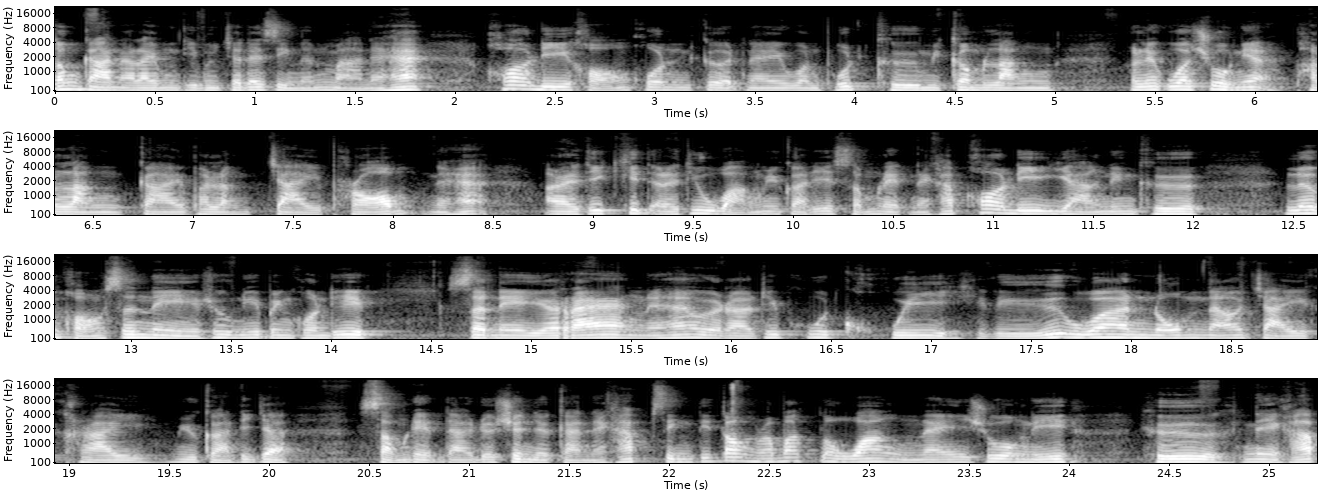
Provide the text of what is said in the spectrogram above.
ต้องการอะไรบางทีมันจะได้สิ่งนั้นมานะฮะข้อดีของคนเกิดในวันพุธคือมีกำลังเขาเรียกว่าช่วงนี้พลังกายพลังใจพร้อมนะฮะอะไรที่คิดอะไรที่หวังมีโอกาสที่จะสำเร็จนะครับ ข้อดีอย่างหนึ่งคือเรื่องของเสน่ห์ช่วงนี้เป็นคนที่เสน่ห์แรงนะฮะเวลาที่พูดคุย หรือว่าโน้มน้าวใจใคร มีโอกาสที่จะสำเร็จได้ด้วยเช่นเดียวกันนะครับ สิ่งที่ต้องระมัดระวังในช่วงนี้คือนี่ครับ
